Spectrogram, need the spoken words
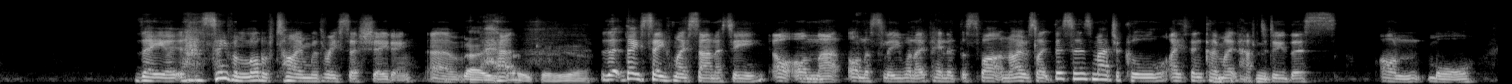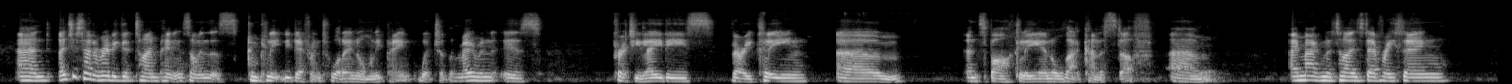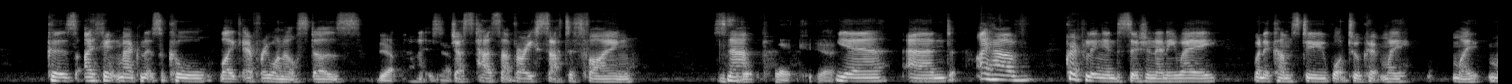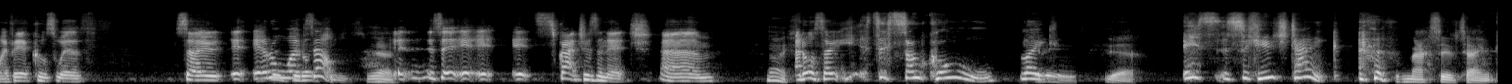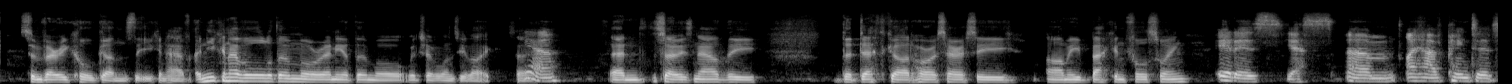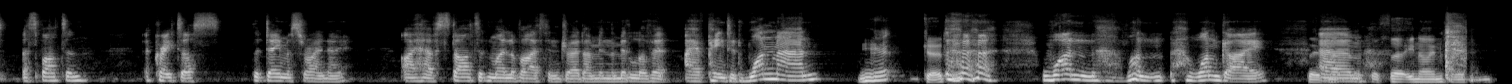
they uh, save a lot of time with recess shading. Um That is ha- very true. Yeah. th- they saved my sanity on that honestly when i painted the spartan. I was like this is magical. I think i might have to do this on more and i just had a really good time painting something that's completely different to what i normally paint which at the moment is pretty ladies very clean um, and sparkly and all that kind of stuff um, i magnetized everything because i think magnets are cool like everyone else does Yeah. and it Yeah. just has that very satisfying snap. Click. Yeah. Yeah, and I have crippling indecision anyway when it comes to what to equip my my my vehicles with. So it, it all works out. Yeah. It, it, it, it scratches an itch, um, nice. and also it's, it's so cool. Like Yeah. it's it's a huge tank. Massive tank. Some very cool guns that you can have, and you can have all of them or any of them or whichever ones you like. So yeah, And so is now the the Death Guard Horus Heresy army back in full swing. It is, yes. Um, I have painted a Spartan, a Kratos, the Damus Rhino. I have started my Leviathan Dread. I'm in the middle of it. I have painted one man, Yeah. Good. one, one, one guy. They've Um, um, 39.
